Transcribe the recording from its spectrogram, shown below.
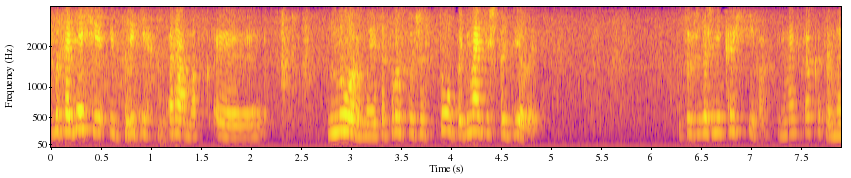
выходящее из этих рамок э, нормы, это просто уже стол, понимаете, что делает. Это уже даже некрасиво, понимаете, как это на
